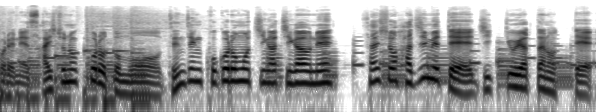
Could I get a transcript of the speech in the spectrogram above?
これね最初の頃とも全然心持ちが違うね。最初初めて実況やったのって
